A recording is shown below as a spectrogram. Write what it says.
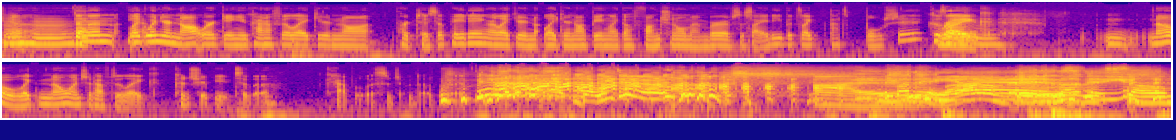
Yeah. Mm-hmm. And then like yeah. when you're not working, you kind of feel like you're not participating or like you're not like you're not being like a functional member of society, but it's like that's bullshit cuz Right. like n- no, like no one should have to like contribute to the capitalist agenda. But, but we do. I Love it. Yes. Love it so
